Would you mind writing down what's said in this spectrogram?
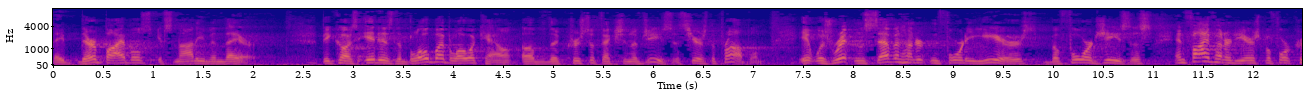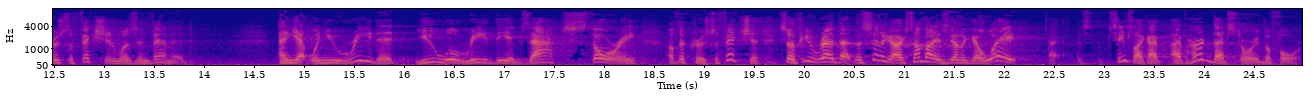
They, their Bibles, it's not even there because it is the blow by blow account of the crucifixion of Jesus. Here's the problem. It was written 740 years before Jesus and 500 years before crucifixion was invented. And yet when you read it, you will read the exact story of the crucifixion. So if you read that in the synagogue, somebody's going to go, wait, it seems like I've heard that story before.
